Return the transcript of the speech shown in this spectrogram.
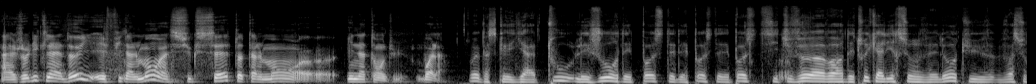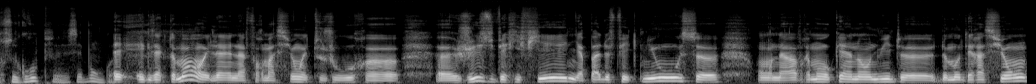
Un joli clin d'œil et finalement un succès totalement euh, inattendu. Voilà. Oui, parce qu'il y a tous les jours des posts et des posts et des posts. Si tu veux avoir des trucs à lire sur le vélo, tu vas sur ce groupe, c'est bon, quoi. Exactement, l'information est toujours euh, euh, juste, vérifiée, il n'y a pas de fake news, euh, on n'a vraiment aucun ennui de, de modération,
